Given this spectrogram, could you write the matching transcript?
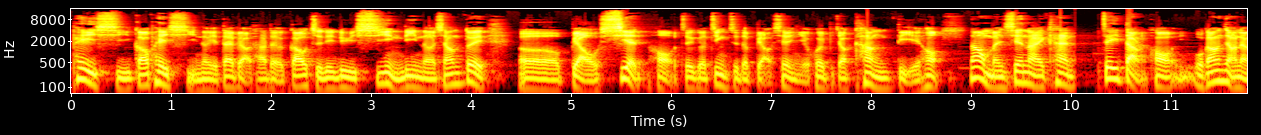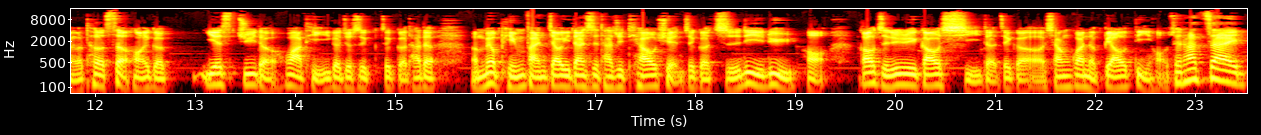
配息高配息呢，也代表它的高值利率吸引力呢，相对呃表现哈，这个净值的表现也会比较抗跌哈。那我们先来看这一档哈，我刚刚讲两个特色哈，一个 ESG 的话题，一个就是这个它的呃没有频繁交易，但是它去挑选这个殖利率哈，高值利率高息的这个相关的标的哈，所以它在。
